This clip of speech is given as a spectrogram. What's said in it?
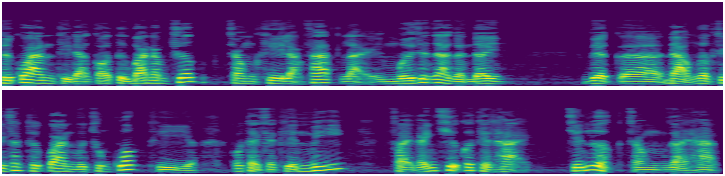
thuế quan thì đã có từ 3 năm trước, trong khi lạm phát lại mới diễn ra gần đây việc ờ, đảo ngược chính sách thuế quan với Trung Quốc thì có thể sẽ khiến Mỹ phải gánh chịu các thiệt hại chiến lược trong dài hạn.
